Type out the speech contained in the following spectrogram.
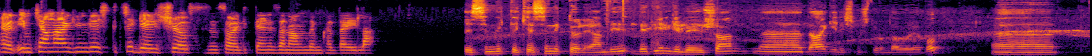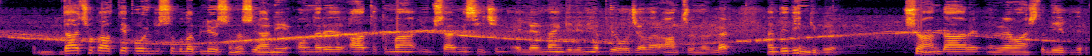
Evet, imkanlar gün geçtikçe gelişiyor sizin söylediklerinizden anladığım kadarıyla. Kesinlikle, kesinlikle öyle. Yani bir dediğim gibi şu an eee, daha gelişmiş durumda voleybol. Eee, daha çok altyapı oyuncusu bulabiliyorsunuz. Yani onları A takıma yükselmesi için ellerinden geleni yapıyor hocalar, antrenörler. Yani dediğim gibi şu an daha re- revanşlı diyebilirim.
